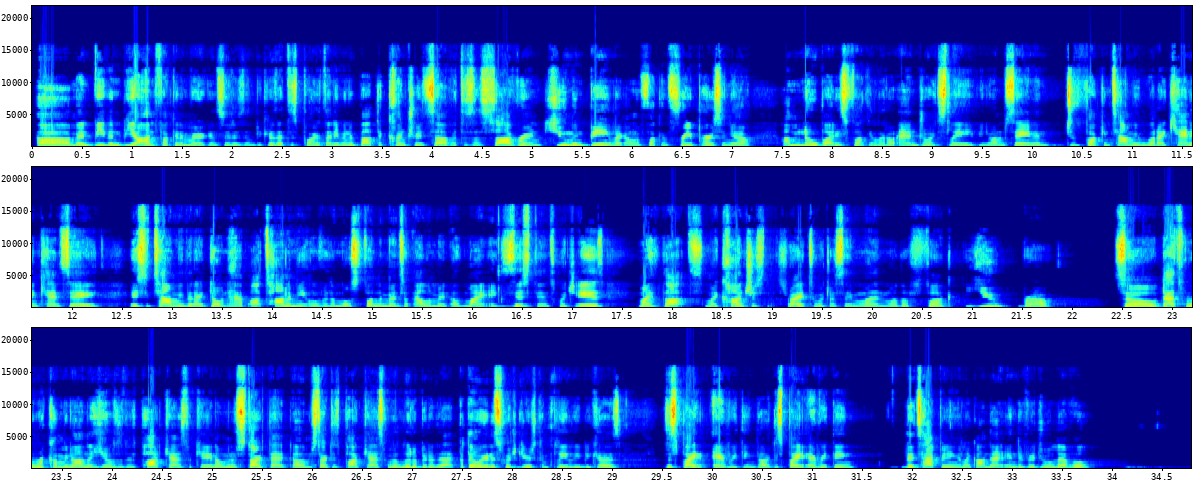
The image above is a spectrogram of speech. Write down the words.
Um, and even beyond fucking American citizen, because at this point, it's not even about the country itself. It's a sovereign human being. Like I'm a fucking free person, yo. I'm nobody's fucking little android slave. You know what I'm saying? And to fucking tell me what I can and can't say is to tell me that I don't have autonomy over the most fundamental element of my existence, which is my thoughts, my consciousness, right? To which I say, man, motherfuck you, bro. So that's where we're coming on the heels of this podcast. Okay. And I'm going to start that, um, start this podcast with a little bit of that, but then we're going to switch gears completely because despite everything, dog, despite everything that's happening, like on that individual level,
